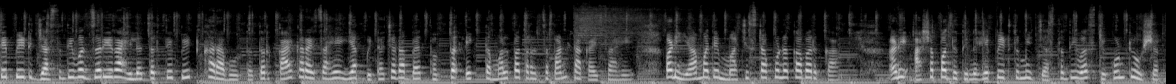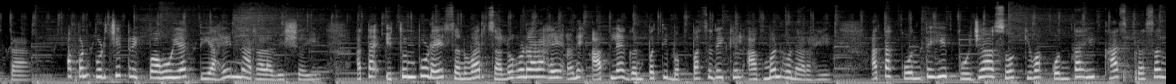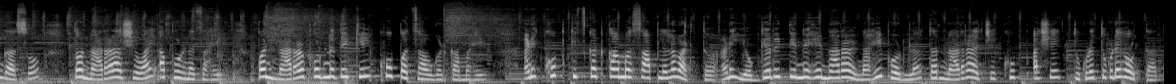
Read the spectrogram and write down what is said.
ते पीठ जास्त दिवस जरी राहिलं तर ते पीठ खराब होतं. तर काय करायचं आहे? या पिठाच्या डब्यात फक्त एक तमालपत्राचं पान टाकायचं आहे. पण यामध्ये माचीस टाकू नका बरं का? आणि अशा पद्धतीने हे पीठ तुम्ही जास्त दिवस टिकून ठेवू शकता. आपण पुढची ट्रिक पाहूयात. ती आहे नारळाविषयी. आता इथून पुढे सणवार चालू होणार आहे आणि आपल्या गणपती बाप्पाचं देखील आगमन होणार आहे. आता कोणतीही पूजा असो किंवा कोणताही खास प्रसंग असो तो नारळाशिवाय अपूर्णच आहे. पण नारळ फोडणं देखील खूपच अवघड काम आहे. आणि खूप किचकट काम असं आपल्याला वाटतं. आणि योग्य रीतीने हे नारळ नाही फोडलं तर नारळाचे खूप असे तुकडे तुकडे होतात.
